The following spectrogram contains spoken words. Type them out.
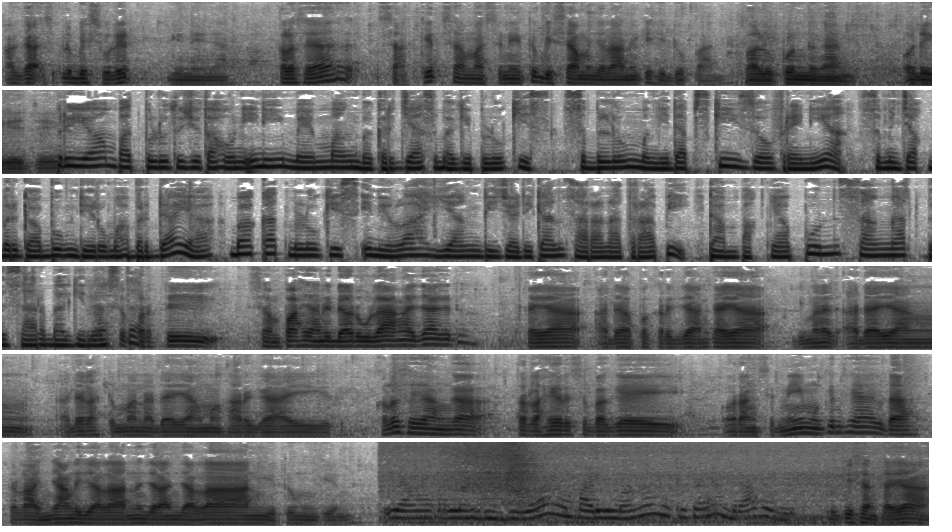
agak lebih sulit gininya kalau saya sakit sama seni itu bisa menjalani kehidupan walaupun dengan ODGJ. Pria 47 tahun ini memang bekerja sebagai pelukis sebelum mengidap skizofrenia. Semenjak bergabung di rumah berdaya, bakat melukis inilah yang dijadikan sarana terapi. Dampaknya pun sangat besar bagi ya, Loster. seperti sampah yang didaur ulang aja gitu. Kayak ada pekerjaan kayak gimana ada yang adalah teman ada yang menghargai gitu. Kalau saya nggak terlahir sebagai orang seni mungkin saya udah telanjang di jalan jalan-jalan gitu mungkin yang pernah dijual yang paling mahal lukisannya berapa bu? lukisan saya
